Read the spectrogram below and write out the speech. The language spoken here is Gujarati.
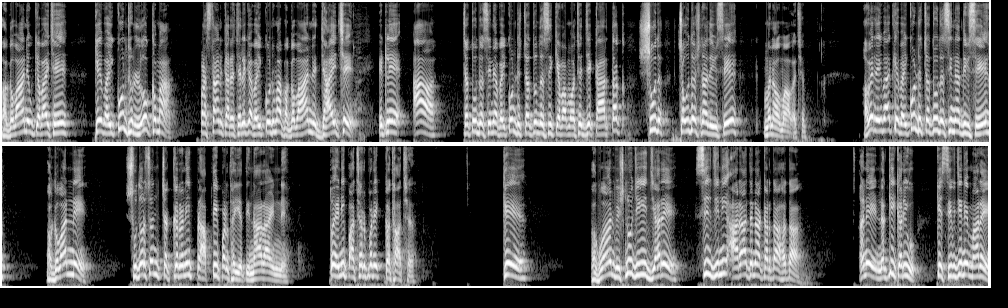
ભગવાન એવું કહેવાય છે કે વૈકુંઠ લોકમાં પ્રસ્થાન કરે છે. એટલે કે વૈકુંઠમાં ભગવાન જાય છે. એટલે આ ચતુર્દશીને વૈકુંઠ ચતુર્દશી કહેવામાં આવે છે, જે કારતક સુદ ચૌદશના દિવસે મનાવવામાં આવે છે. હવે રહી વાત કે વૈકુંઠ ચતુર્દશીના દિવસે ભગવાનને સુદર્શન ચક્રની પ્રાપ્તિ પણ થઈ હતી, નારાયણને. તો એની પાછળ પણ એક કથા છે કે ભગવાન વિષ્ણુજી જ્યારે શિવજીની આરાધના કરતા હતા અને નક્કી કર્યું કે શિવજીને મારે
